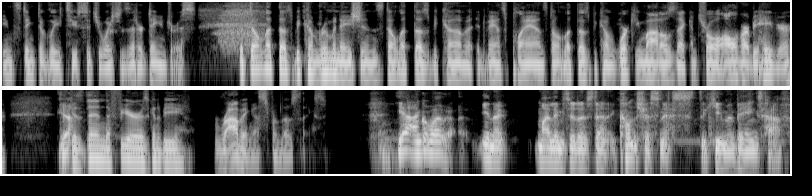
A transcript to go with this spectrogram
instinctively to situations that are dangerous, but don't let those become ruminations. Don't let those become advanced plans. Don't let those become working models that control all of our behavior, Yeah. because then the fear is going to be robbing us from those things. Yeah, and well, you know, my limited understanding, consciousness that human beings have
